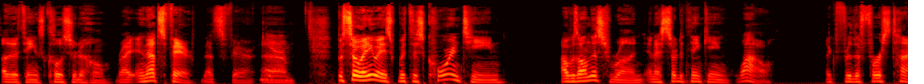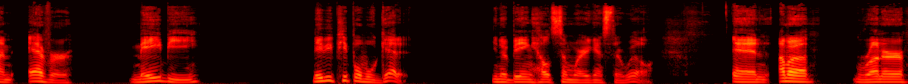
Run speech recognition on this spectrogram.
other things closer to home, right? And that's fair. That's fair. Yeah. Um, but so, anyways, with this quarantine, I was on this run and I started thinking, wow, like for the first time ever, maybe maybe people will get it, you know, being held somewhere against their will. And I'm a runner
